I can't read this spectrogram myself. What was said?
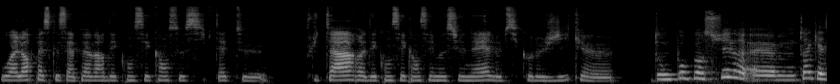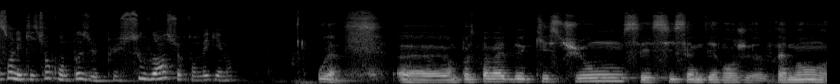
Ou alors parce que ça peut avoir des conséquences aussi peut-être euh, plus tard, des conséquences émotionnelles, psychologiques. Euh. Donc pour poursuivre, euh, toi, quelles sont les questions qu'on te pose le plus souvent sur ton bégaiement? Oula, on me pose pas mal de questions. C'est si ça me dérange vraiment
